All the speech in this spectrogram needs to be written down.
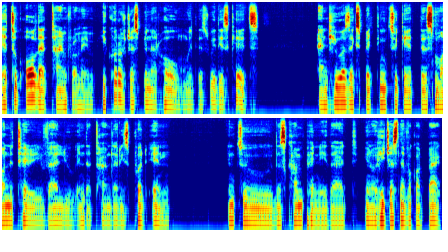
they took all that time from him. He could have just been at home with his with his kids. And he was expecting to get this monetary value in the time that he's put in into this company that, you know, he just never got back.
